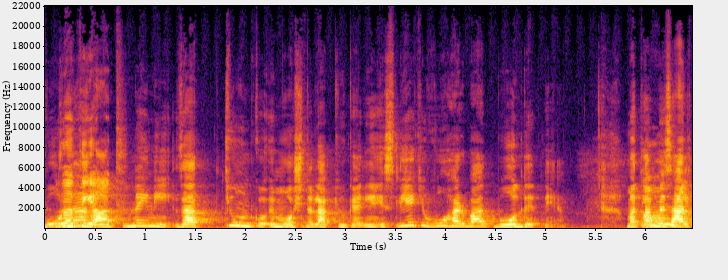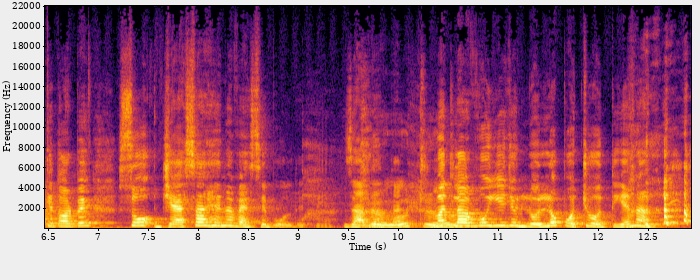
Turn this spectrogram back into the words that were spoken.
وہ ذاتیات۔ نہیں نہیں ذات کیوں ان کو ایموشنل آپ کیوں کہہ رہی ہیں اس لیے کہ وہ ہر بات بول دیتے ہیں مطلب مثال کے طور پہ سو جیسا ہے نا ویسے بول دیتے ہیں زیادہ تر. مطلب وہ یہ جو لولو پوچو ہوتی ہے نا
